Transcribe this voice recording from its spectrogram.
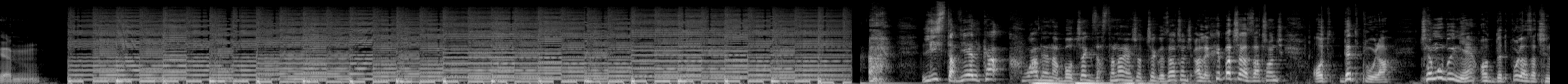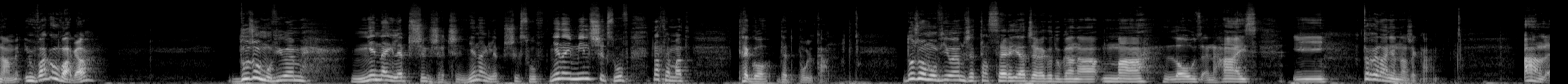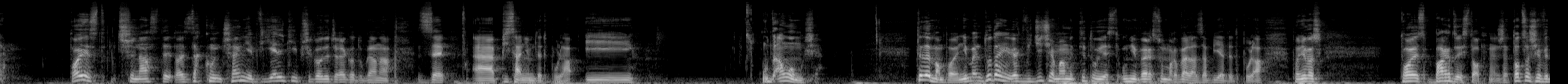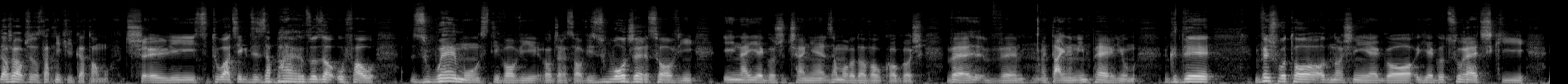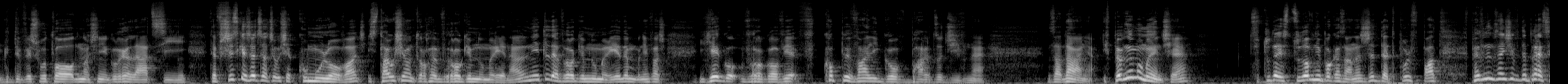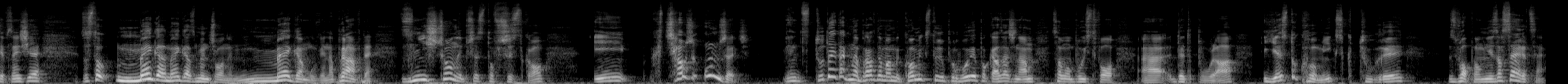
Lista wielka, kładę na boczek, zastanawiam się od czego zacząć, ale chyba trzeba zacząć od Deadpoola. Czemu by nie? Od Deadpoola zaczynamy. I uwaga, uwaga. Dużo mówiłem nie najlepszych rzeczy, nie najlepszych słów, nie najmilszych słów na temat tego Deadpoolka. Dużo mówiłem, że ta seria Jerego Dugana ma lows and highs i trochę na nią narzekałem. Ale to jest trzynasty, to jest zakończenie wielkiej przygody Jerego Dugana z e, pisaniem Deadpoola i Udało mu się. Tyle wam powiem. Nie tutaj, jak widzicie, mamy tytuł, jest Uniwersum Marvela zabija Deadpoola, ponieważ to jest bardzo istotne, że to, co się wydarzało przez ostatnie kilka tomów, czyli sytuacje, gdy za bardzo zaufał złemu Steve'owi Rogersowi, złogersowi i na jego życzenie zamordował kogoś w, w Tajnym Imperium, gdy wyszło to odnośnie jego, jego córeczki, gdy wyszło to odnośnie jego relacji, te wszystkie rzeczy zaczęły się kumulować i stał się trochę wrogiem numer jeden, ale nie tyle wrogiem numer jeden, ponieważ jego wrogowie wkopywali go w bardzo dziwne zadania. I w pewnym momencie co tutaj jest cudownie pokazane, że Deadpool wpadł w pewnym sensie w depresję, w sensie został mega, mega zmęczony, mega mówię, naprawdę, zniszczony przez to wszystko i chciał że umrzeć. Więc tutaj tak naprawdę mamy komiks, który próbuje pokazać nam samobójstwo e, Deadpoola i jest to komiks, który złapał mnie za serce.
